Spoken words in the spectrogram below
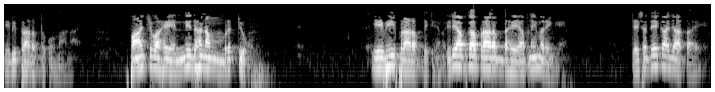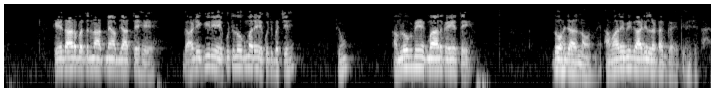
ये भी प्रारब्ध को माना है। पांचवा है निधनम मृत्यु। ये भी प्रारब्ध के यदि आपका प्रारब्ध है, आप नहीं मरेंगे। जैसा देखा जाता है, केदार बद्रीनाथ में आप जाते हैं, गाड़ी गिरे, कुछ लोग मरे, कुछ बचे। क्यों? हम लोग भी एक बार गए थे 2009 में। हमारे भी गाड़ी लटक गए थे, ऐसे कहा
